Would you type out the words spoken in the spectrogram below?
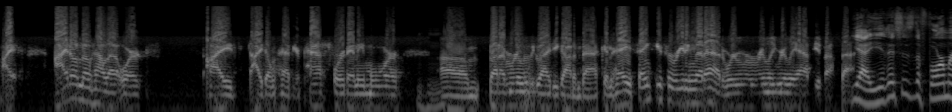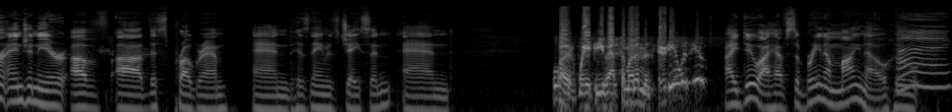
I I don't know how that works. I I don't have your password anymore. Mm-hmm. Um, but I'm really glad you got him back. And hey, thank you for reading that ad. We're, we're really really happy about that. Yeah, you, this is the former engineer of uh, this program, and his name is Jason. And What, wait, do you have someone in the studio with you? I do. I have Sabrina Mino, who Hi.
